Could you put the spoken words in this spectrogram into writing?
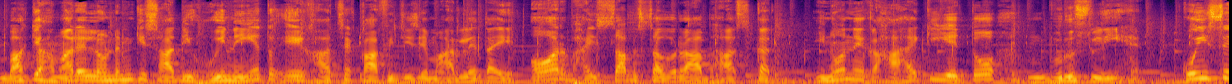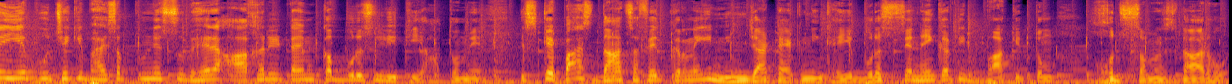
बाकी हमारे लंदन की शादी हुई नहीं है तो एक हाथ से काफ़ी चीज़ें मार लेता है। और भाई साहब, सवरा भास्कर, इन्होंने कहा है कि ये तो ब्रुसली है। कोई से ये पूछे कि भाई साहब तुमने सुबह आखिरी टाइम कब बुरस ली थी हाथों में? इसके पास दांत सफ़ेद करने की निंजा टेक्निक है। ये बुरस से नहीं करती, बाकी तुम खुद समझदार हो।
